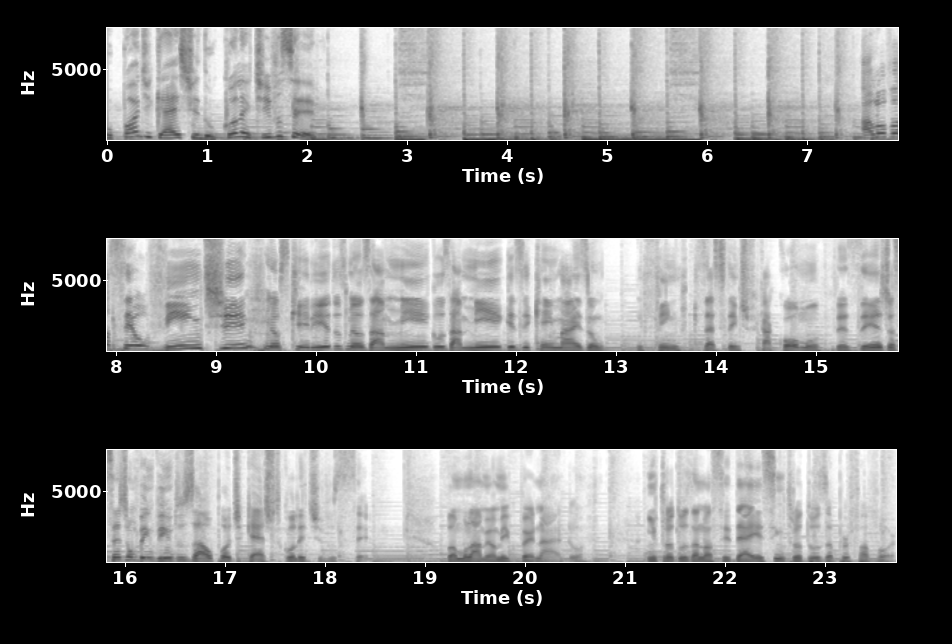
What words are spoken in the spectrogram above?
o podcast do Coletivo C. Alô, você ouvinte, meus queridos, meus amigos, amigas e quem mais, um, enfim, quiser se identificar como deseja, sejam bem-vindos ao podcast do Coletivo C. Vamos lá, meu amigo Bernardo. Introduza a nossa ideia e se introduza, por favor.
